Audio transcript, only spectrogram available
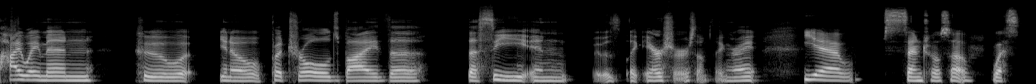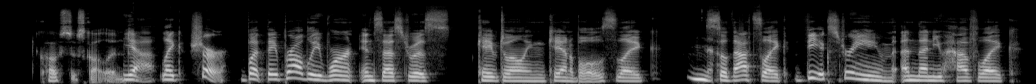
highwaymen who you know patrolled by the the sea in it was like Ayrshire or something right yeah, central sort of west coast of Scotland. Yeah, like sure, but they probably weren't incestuous cave dwelling cannibals. Like, No. so that's like the extreme. And then you have like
